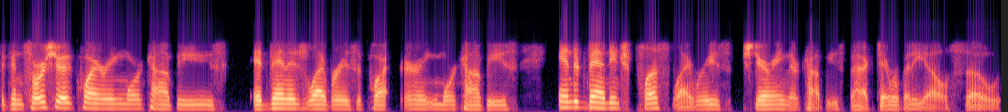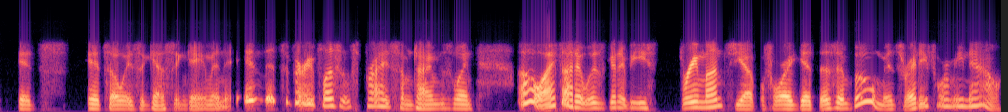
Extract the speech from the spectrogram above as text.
the consortia acquiring more copies, Advantage libraries acquiring more copies, and Advantage Plus libraries sharing their copies back to everybody else. So it's it's always a guessing game, and, and it's a very pleasant surprise sometimes when, oh, I thought it was going to be three months yet before I get this, and boom, it's ready for me now,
